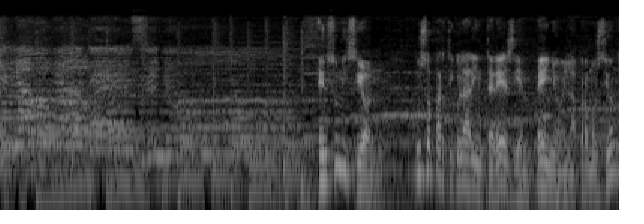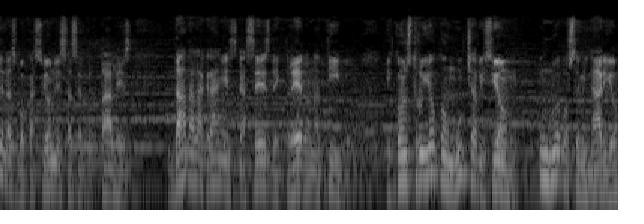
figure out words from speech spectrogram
en la obra del Señor. En su misión, puso particular interés y empeño en la promoción de las vocaciones sacerdotales, dada la gran escasez de clero nativo, y construyó con mucha visión un nuevo seminario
